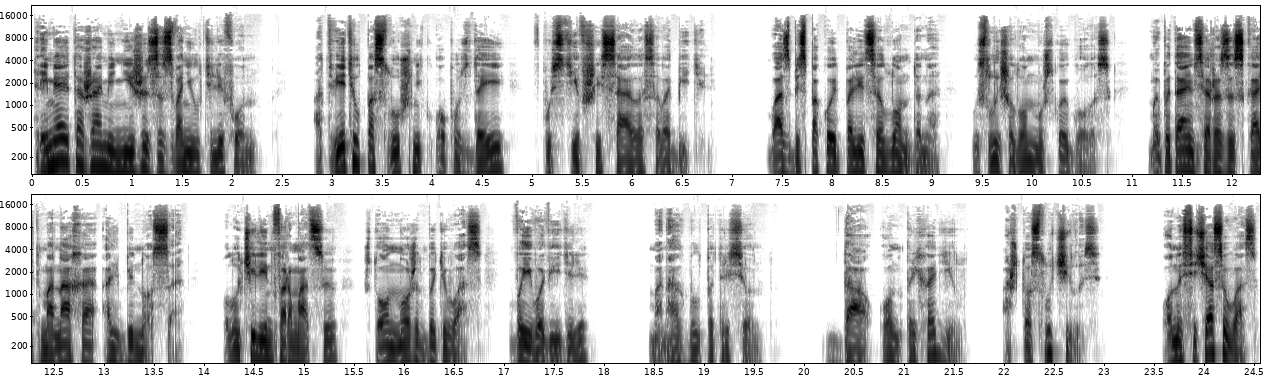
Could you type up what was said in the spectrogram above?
Тремя этажами ниже зазвонил телефон. Ответил послушник Опус Деи, впустивший Сайлоса в обитель. «Вас беспокоит полиция Лондона», — услышал он мужской голос. «Мы пытаемся разыскать монаха Альбиноса. Получили информацию, что он может быть у вас. Вы его видели?» Монах был потрясен. «Да, он приходил. А что случилось? Он и сейчас у вас?»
